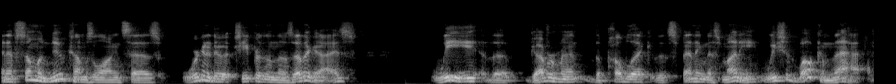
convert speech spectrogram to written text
And if someone new comes along and says, we're going to do it cheaper than those other guys, we, the government, the public that's spending this money, we should welcome that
